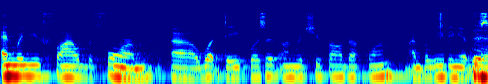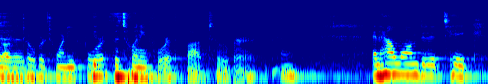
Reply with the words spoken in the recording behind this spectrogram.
And when you filed the form, uh, what date was it on which you filed that form? I'm believing it was The- October 24th. The 24th of October. Okay. And how long did it take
